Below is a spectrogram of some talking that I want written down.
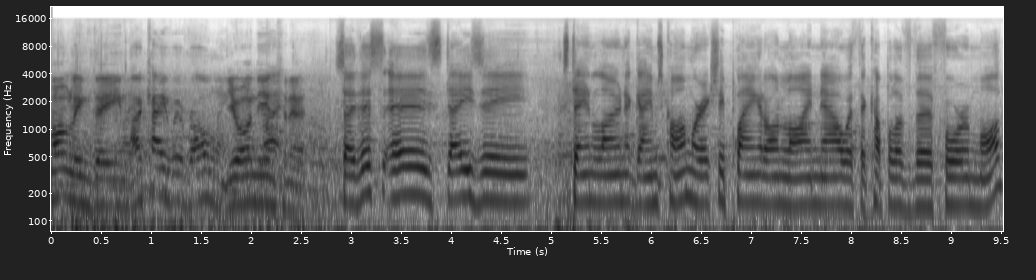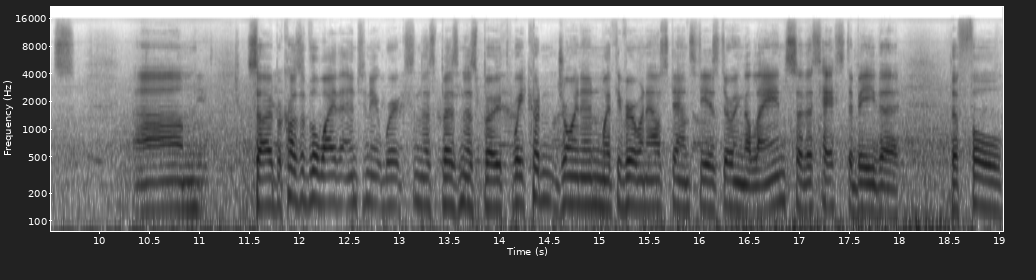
Rolling, Dean. Okay, we're rolling. You're on the Right. internet. So this is DayZ standalone at Gamescom. We're actually playing it online now with a couple of the forum mods. Um, so because of the way the internet works in this business booth, we couldn't join in with everyone else downstairs doing the land. So this has to be the the full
